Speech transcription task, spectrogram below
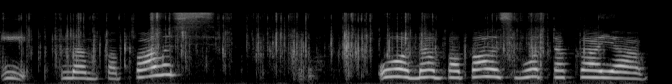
И нам попалась... О, нам попалась вот такая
